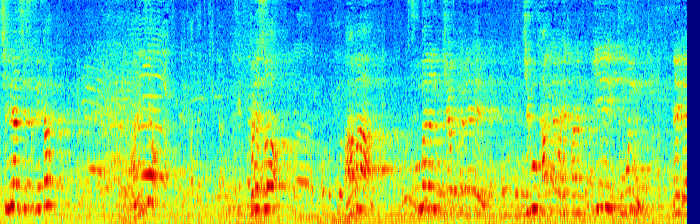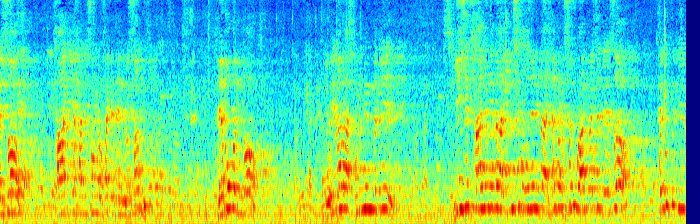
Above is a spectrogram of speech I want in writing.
신뢰할 수 있습니까? 아니죠. 그래서 아마 수많은 기업들이 기부 강요를 했다는 이 부분에 대해서 파기 한송을 하게 된 것은 대법원도 우리나라 국민들이 24년이다 25년이다 형을 선고한 것에 대해서 태극기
